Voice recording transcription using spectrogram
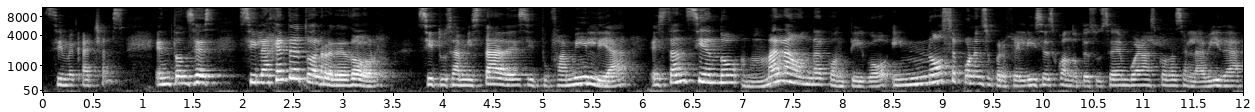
¿Sí me cachas? Entonces, si la gente de tu alrededor si tus amistades y tu familia están siendo mala onda contigo y no se ponen súper felices cuando te suceden buenas cosas en la vida,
